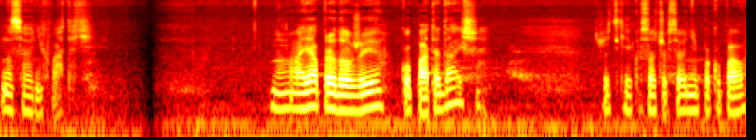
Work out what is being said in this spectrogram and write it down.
На сьогодні хватить. Ну, а я продовжую купати далі. Вже такий кусочок сьогодні покупав.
